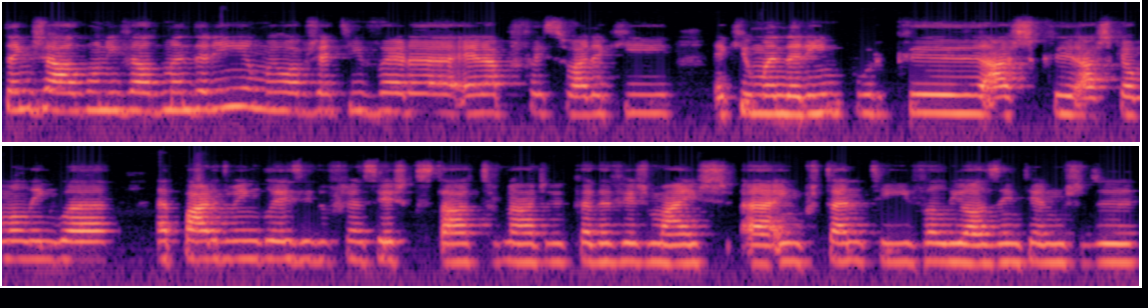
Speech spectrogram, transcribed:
tenho já algum nível de mandarim. O meu objetivo era, era aperfeiçoar aqui, aqui o mandarim, porque acho que, acho que é uma língua a par do inglês e do francês que se está a tornar cada vez mais uh, importante e valiosa em termos de,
